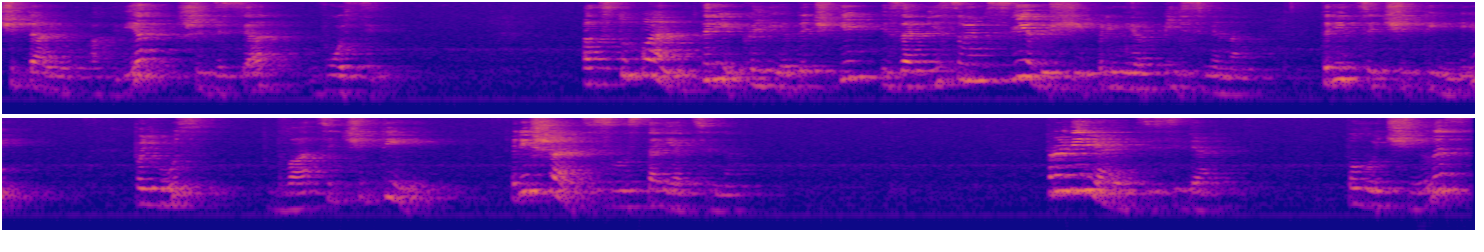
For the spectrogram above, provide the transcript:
Читаю ответ 68. Отступаем 3 клеточки и записываем следующий пример письменно. 34 плюс 24. Решайте самостоятельно. Проверяете себя. Получилось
